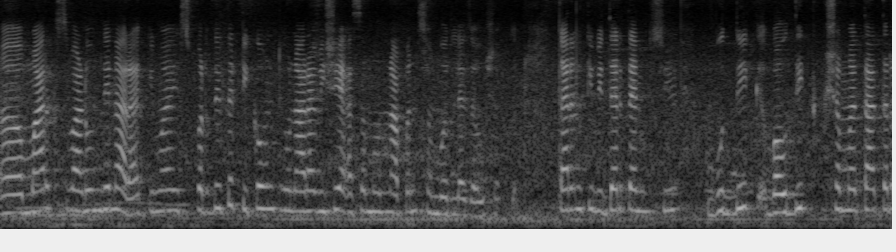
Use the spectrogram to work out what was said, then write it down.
मार्क्स वाढवून देणारा किंवा स्पर्धेत टिकवून ठेवणारा विषय असं म्हणून आपण संबोधल्या जाऊ शकतो. कारण की विद्यार्थ्यांची बुद्धिक बौद्धिक क्षमता तर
